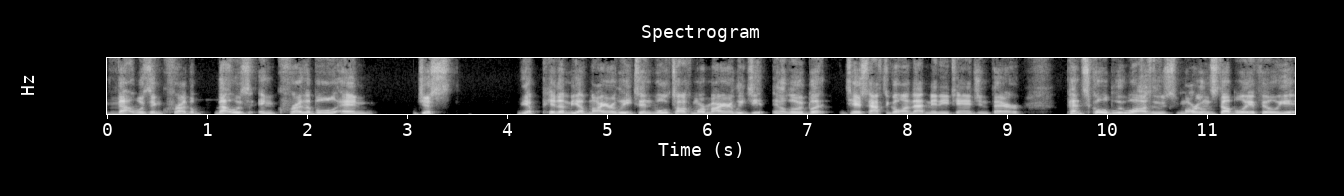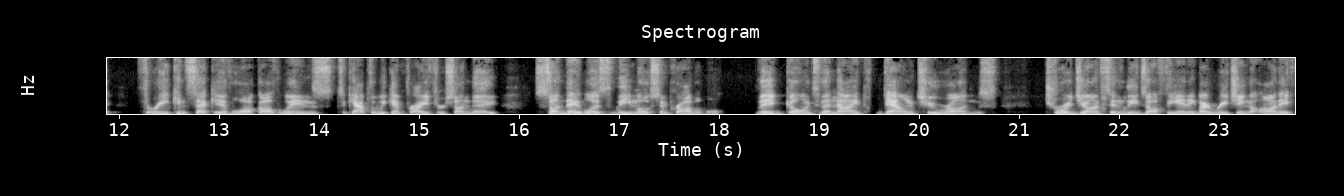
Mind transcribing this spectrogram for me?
That was incredible. That was incredible and just the epitome of minor leagues. And we'll talk more minor leagues in a little bit. But just have to go on that mini tangent there. Pensacola Blue Wahoos, Marlins Double A affiliate, three consecutive walk-off wins to cap the weekend Friday through Sunday. Sunday was the most improbable. They go into the ninth down two runs. Troy Johnston leads off the inning by reaching on a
